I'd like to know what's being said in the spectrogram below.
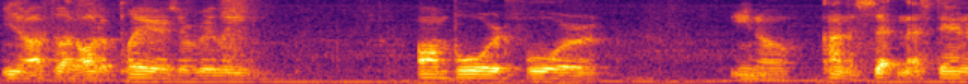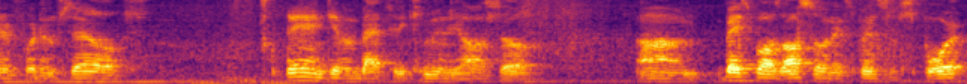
you know, I feel like all the players are really on board for, you know, kind of setting that standard for themselves and giving back to the community also. Um, baseball is also an expensive sport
